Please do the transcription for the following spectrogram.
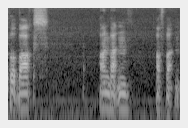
port box on button off button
